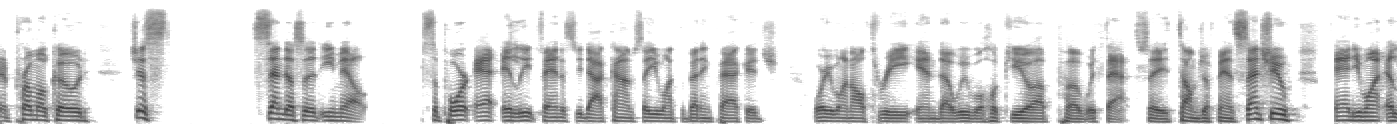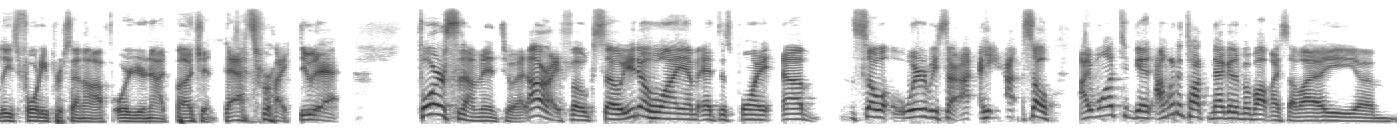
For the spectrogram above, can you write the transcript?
a, promo code. Just send us an email support at elitefantasy.com. Say you want the betting package or you want all three, and uh, we will hook you up uh, with that. Say, tell them Jeff Mans sent you, and you want at least 40% off, or you're not budging. That's right. Do that. Force them into it. All right, folks. So, you know who I am at this point. Uh, so where do we start? I, I, so I want to get. I'm going to talk negative about myself. I um,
